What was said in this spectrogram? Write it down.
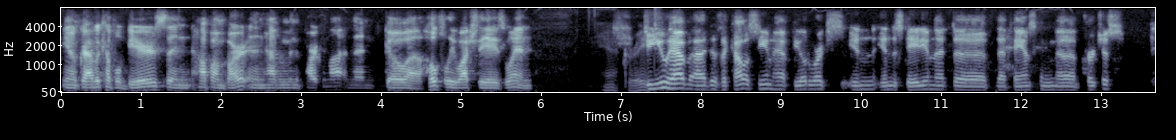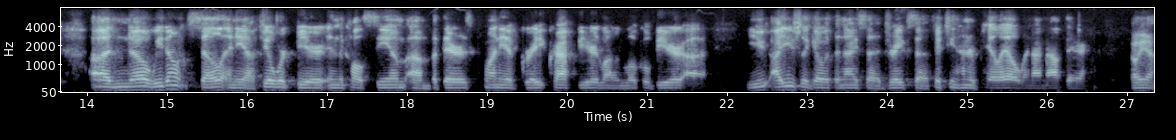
you know, grab a couple beers and hop on BART and have them in the parking lot, and then go uh, hopefully watch the A's win. Yeah, great. Do you have? Uh, does the Coliseum have Fieldworks in in the stadium that uh, that fans can uh, purchase? Uh, no, we don't sell any uh, fieldwork beer in the Coliseum, um, but there's plenty of great craft beer, a lot of local beer. Uh, you, I usually go with a nice uh, Drake's 1500 uh, Pale Ale when I'm out there. Oh yeah.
